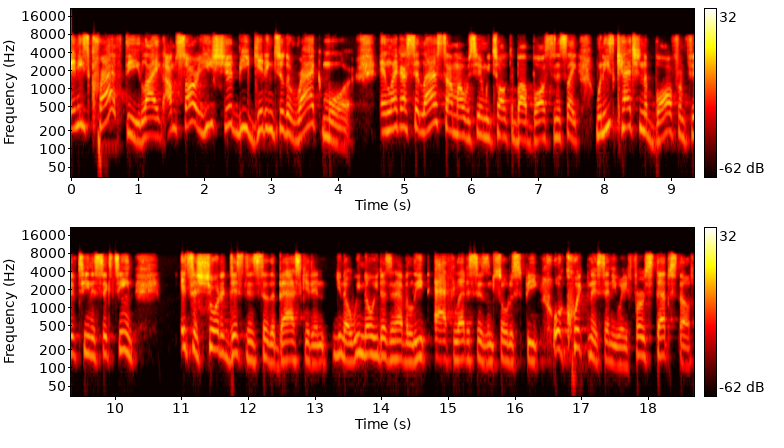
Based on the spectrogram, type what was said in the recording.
and he's crafty. Like, I'm sorry, he should be getting to the rack more. And like I said last time I was here and we talked about Boston, it's like when he's catching the ball from 15 to 16, it's a shorter distance to the basket. And, you know, we know he doesn't have elite athleticism, so to speak, or quickness anyway, first step stuff.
